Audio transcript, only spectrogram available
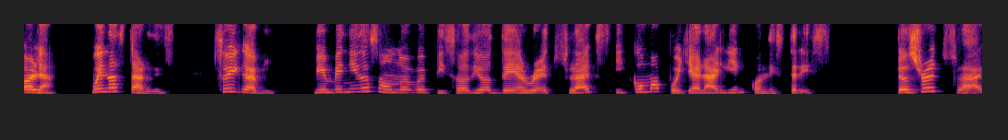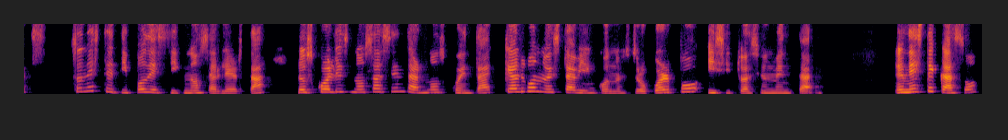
Hola, buenas tardes. Soy Gaby. Bienvenidos a un nuevo episodio de Red Flags y cómo apoyar a alguien con estrés. Los red flags son este tipo de signos de alerta, los cuales nos hacen darnos cuenta que algo no está bien con nuestro cuerpo y situación mental. En este caso,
